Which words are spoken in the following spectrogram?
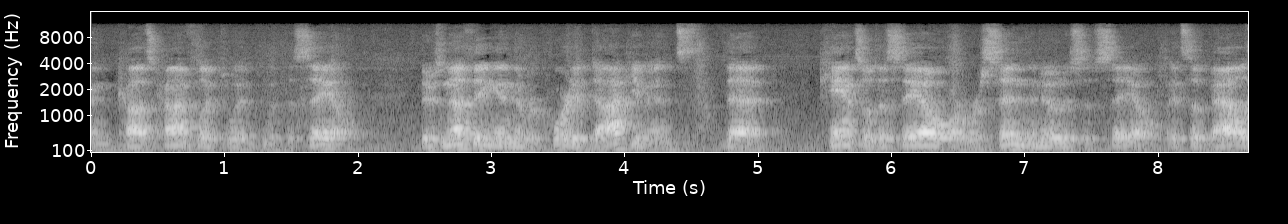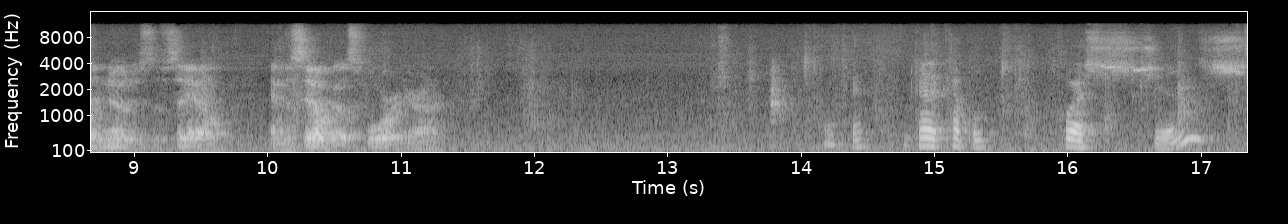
and cause conflict with, with the sale. There's nothing in the recorded documents that cancel the sale or rescind the notice of sale. It's a valid notice of sale, and the sale goes forward, Your Honor. Okay, got a couple questions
